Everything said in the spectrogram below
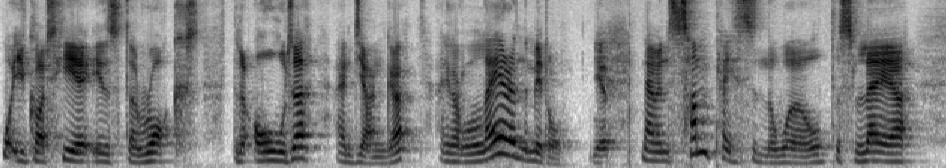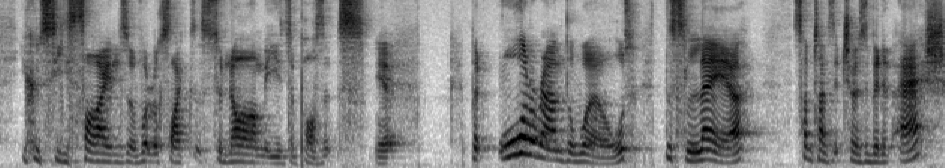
what you've got here is the rocks that are older and younger, and you've got a layer in the middle. Yep. Now, in some places in the world, this layer, you can see signs of what looks like tsunami deposits. Yep. But all around the world, this layer, sometimes it shows a bit of ash,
